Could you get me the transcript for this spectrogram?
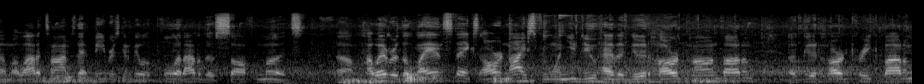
um, a lot of times that beaver is going to be able to pull it out of those soft muds. Um, however, the land stakes are nice for when you do have a good hard pond bottom, a good hard creek bottom,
